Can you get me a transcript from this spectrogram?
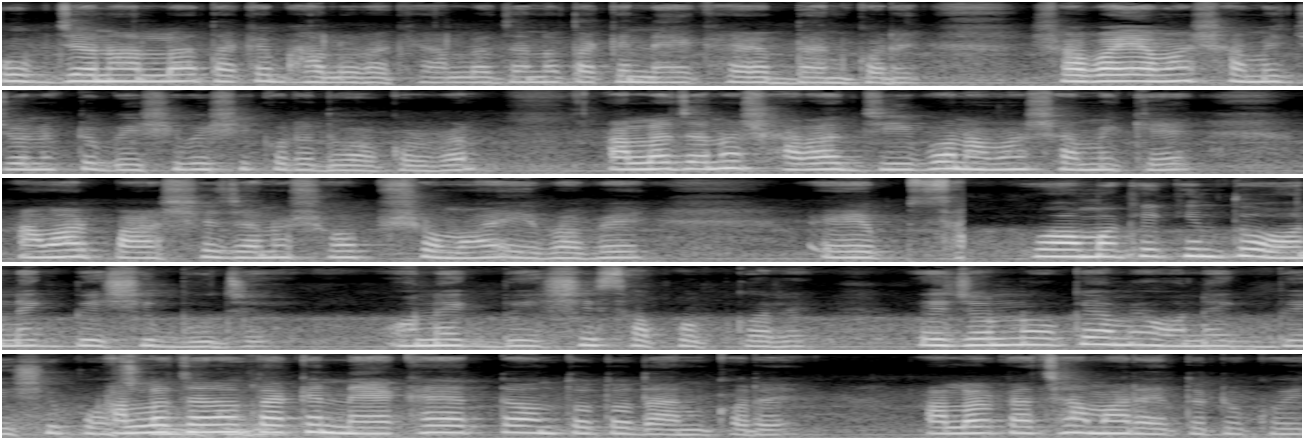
খুব যেন আল্লাহ তাকে ভালো রাখে আল্লাহ যেন তাকে ন্যাক হায়াত দান করে। সবাই আমার স্বামীর জন্য একটু বেশি বেশি করে দোয়া করবেন। আল্লাহ যেন সারা জীবন আমার স্বামীকে আমার পাশে যেন সব সময় এভাবে এ, ও আমাকে কিন্তু অনেক বেশি বুঝে অনেক বেশি সাপোর্ট করে। এই জন্য ওকে আমি অনেক বেশি আল্লাহ যেন তাকে ন্যাক হায়াতটা অন্তত দান করে। আল্লাহর কাছে আমার এতটুকুই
